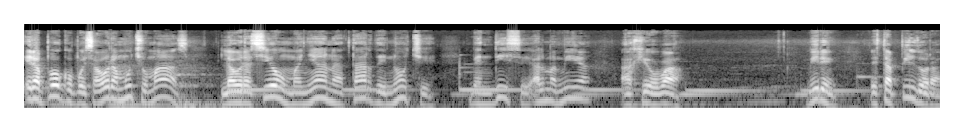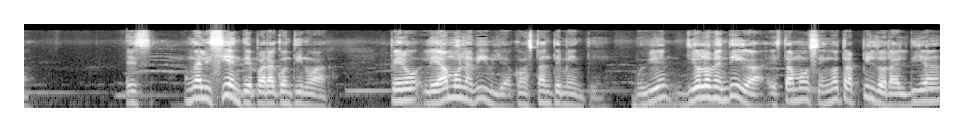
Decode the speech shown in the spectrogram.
era poco, pues ahora mucho más. La oración mañana, tarde, noche. Bendice, alma mía, a Jehová. Miren, esta píldora es un aliciente para continuar, pero leamos la Biblia constantemente. Muy bien, Dios los bendiga. Estamos en otra píldora el día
